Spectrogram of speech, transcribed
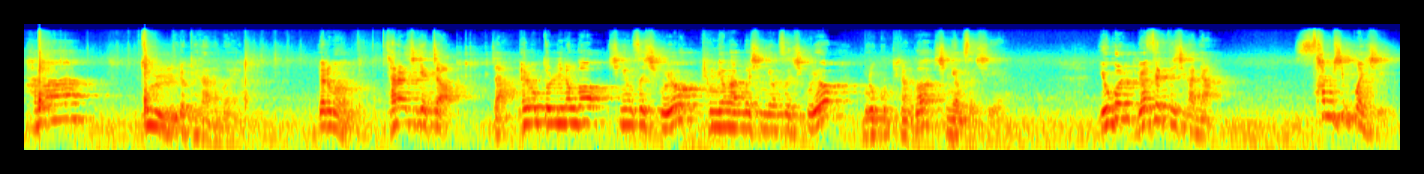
하나, 둘. 이렇게 가는 거예요. 여러분 잘 아시겠죠? 자 팔목 돌리는 거 신경 쓰시고요. 평평한 거 신경 쓰시고요. 무릎 굽히는 거 신경 쓰시고요. 요걸 몇 세트씩 하냐 30번씩.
